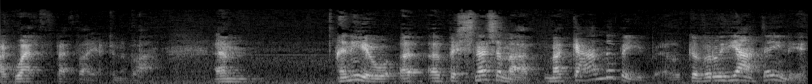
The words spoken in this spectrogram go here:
a gwerth pethau ac yn y blaen. Um, hynny yw, y, y busnes yma, mae gan y Beibl gyfarwyddiadau i ni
